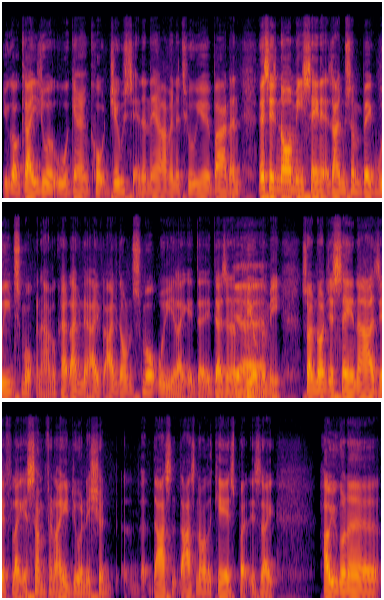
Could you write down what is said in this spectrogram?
you got guys who are, who are getting caught juicing and they're having a two year ban. And this is not me saying it as I'm some big weed smoking advocate. I've, I've, I don't smoke weed. Like it, it doesn't appeal Yeah. to me. So I'm not just saying that as if like it's something I do and it should. That's that's not the case. But it's like, how you gonna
